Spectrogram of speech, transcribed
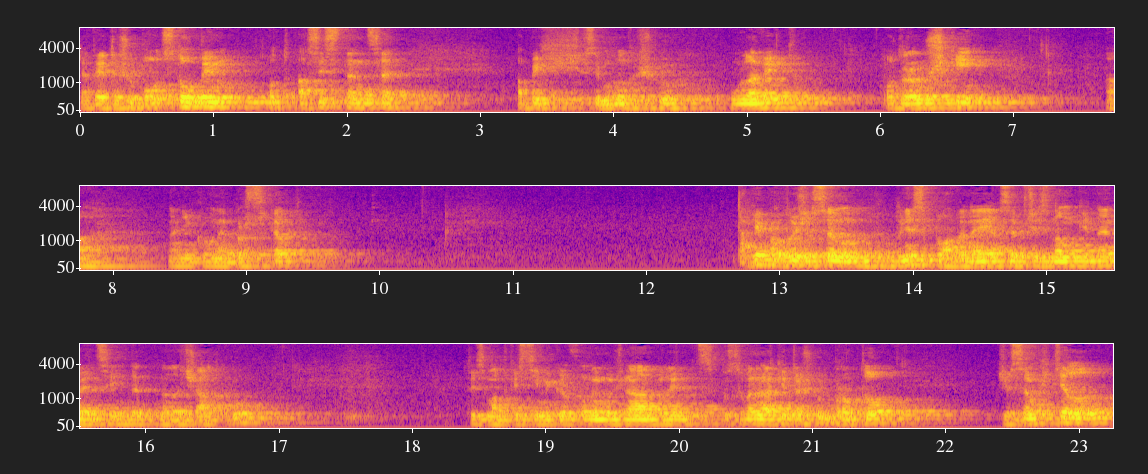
Já tady trošku podstoupím od asistence, abych si mohl trošku ulevit od roušky a na nikoho neprskat. Také proto, že jsem úplně splavený, já se přiznám k jedné věci hned na začátku. Ty zmatky s tím mikrofonem možná byly způsobeny taky trošku proto, že jsem chtěl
